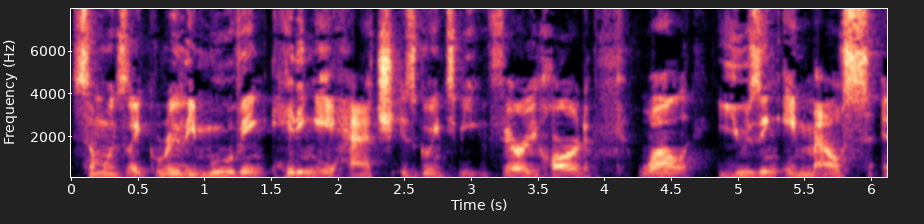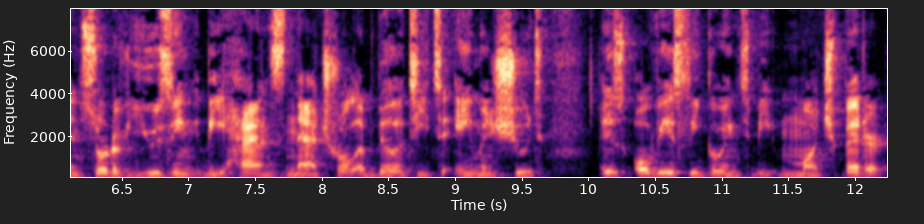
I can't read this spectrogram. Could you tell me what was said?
someone's like really moving, hitting a hatch is going to be very hard while using a mouse and sort of using the hand's natural ability to aim and shoot is obviously going to be much better.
